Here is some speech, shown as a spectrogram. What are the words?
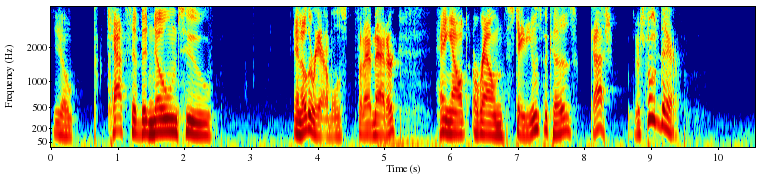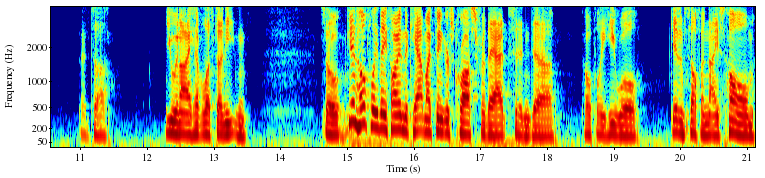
you know, cats have been known to, and other animals for that matter, hang out around stadiums because, gosh, there's food there that uh, you and I have left uneaten. So again, hopefully they find the cat. My fingers crossed for that, and uh, hopefully he will get himself a nice home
